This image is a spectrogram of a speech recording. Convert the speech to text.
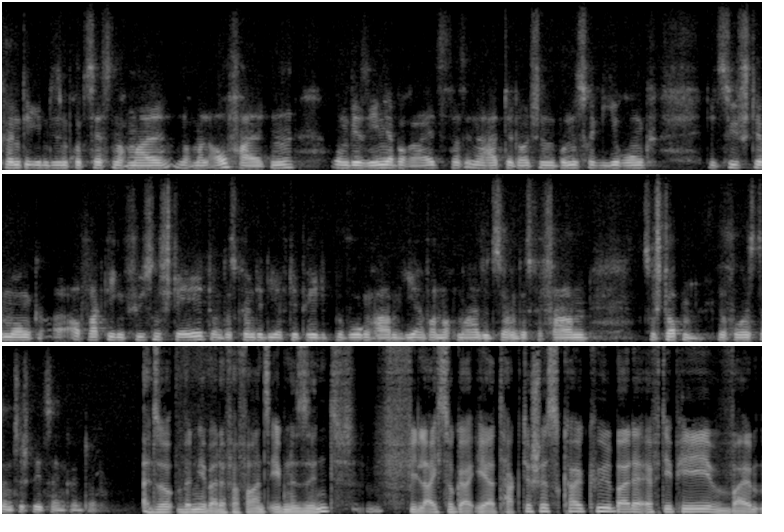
könnte eben diesen Prozess nochmal noch mal aufhalten. Und wir sehen ja bereits, dass innerhalb der deutschen Bundesregierung die Zustimmung auf wackeligen Füßen steht. Und das könnte die FDP bewogen haben, hier einfach nochmal sozusagen das Verfahren zu stoppen, bevor es dann zu spät sein könnte. Also wenn wir bei der Verfahrensebene sind, vielleicht sogar eher taktisches Kalkül bei der FDP, weil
